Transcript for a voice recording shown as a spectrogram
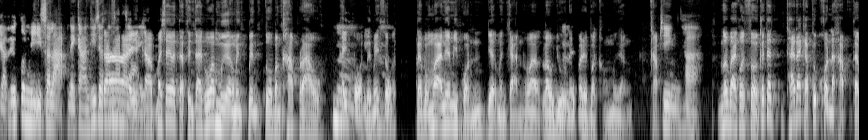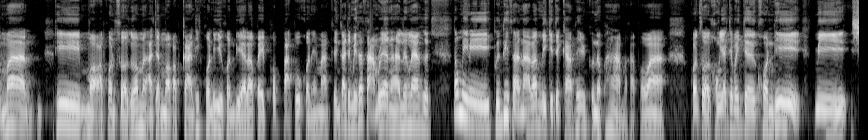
อยากให้คนมีอิสระในการที่จะตัดสินใช่ใจครับ ไม่ใช่ว่าตัดสินใจเพราะว่าเมืองเป็นเป็นตัวบังคับเราอืมให้โสดหรือไม่โสดแต่ผมว่าอันเนี้ยมีผลเยอะเหมือนกันเพราะว่าเราอยู่ในบริบทของเมืองครับ จริงค่ะ นโยบายคนโสดก็จะใช้ได้กับทุกคนนะครับ แต่ว่าที่เหมาะกับคนโสดก็ว่ามันอาจจะเหมาะกับการที่คนที่อยู่คนเดียวแล้วไปพบปะผู้คนให้มากขึ้นก็อาจจะมีสักสามเรื่องนะฮะเรื่องแรกคือ ต้องมีมีพื้นที่สาธารณะแล้วมีกิจกรรมที่มีคุณภาพอะครับเพราะว่าคนโสดคงอยากจะไปเจอคนที่มีแช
